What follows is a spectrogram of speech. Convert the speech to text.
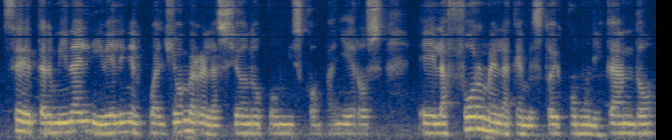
Se determina el nivel en el cual yo me relaciono con mis compañeros, la forma en la que me estoy comunicando,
